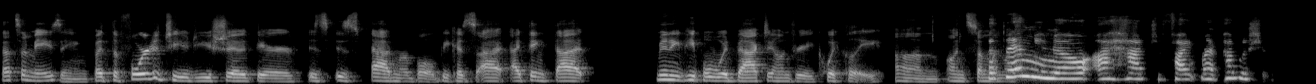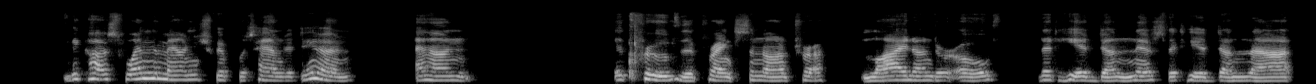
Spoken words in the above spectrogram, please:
That's amazing. But the fortitude you showed there is is admirable because I, I think that many people would back down very quickly um, on someone. But then, you know, I had to fight my publisher because when the manuscript was handed in and it proved that Frank Sinatra lied under oath, that he had done this, that he had done that,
